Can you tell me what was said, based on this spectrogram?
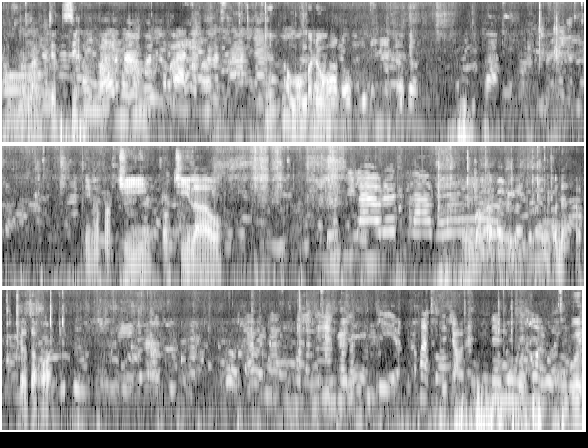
เกาลักเจ็ดสิบน้อยมามาบ้านจะมาอะโวคาโดนี่ครับผักชีผักชีลาวเห็นบอกครับคนเนี่ยครับเดี๋ยวจะอ่อน อุ้ย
